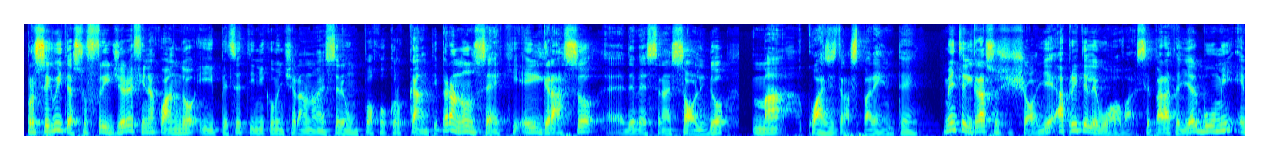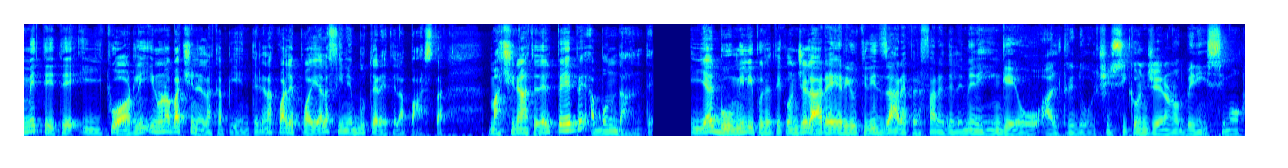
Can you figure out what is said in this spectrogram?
Proseguite a soffriggere fino a quando i pezzettini cominceranno a essere un poco croccanti, però non secchi e il grasso eh, deve essere solido ma quasi trasparente. Mentre il grasso si scioglie, aprite le uova, separate gli albumi e mettete i tuorli in una bacinella capiente, nella quale poi alla fine butterete la pasta. Macinate del pepe abbondante. Gli albumi li potete congelare e riutilizzare per fare delle meringhe o altri dolci, si congelano benissimo.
